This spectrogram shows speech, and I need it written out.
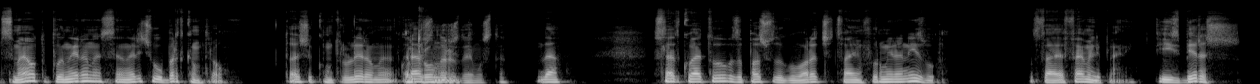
семейното планиране се е наричало бърт контрол. Той ще контролираме Контрол на раждането. ръждаемостта. Да. След което започва да говорят, че това е информиран избор. Това е family planning. Ти избираш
